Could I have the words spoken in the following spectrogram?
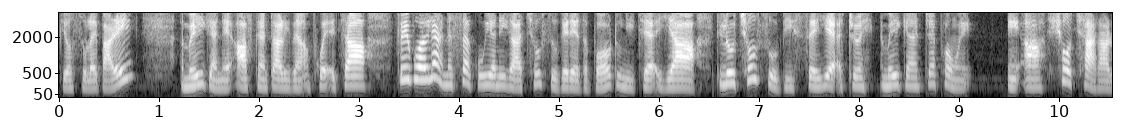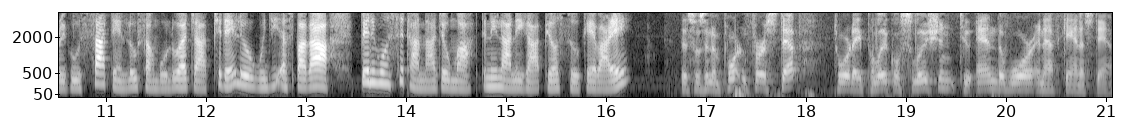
ပြောဆိုလိုက်ပါတယ်။အမေရိကန်နဲ့အာဖဂန်တာလီဘန်အဖွဲ့အကြားဖေဖော်ဝါရီလ29ရက်နေ့ကချုပ်ဆိုခဲ့တဲ့သဘောတူညီချက်အရဒီလိုချုပ်ဆိုပြီး10ရက်အတွင်းအမေရိကန်တပ်ဖွဲ့ဝင်အင်အားလျှော့ချတာတွေကိုစတင်လှုပ်ဆောင်ဖို့လိုအပ်တာဖြစ်တယ်လို့ဝန်ကြီး Esper ကပင်တဂွန်စစ်ဌာနချုပ်မှာတနင်္လာနေ့ကပြောဆိုခဲ့ပါတယ်။ This was an important first step toward a political solution to end the war in Afghanistan.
